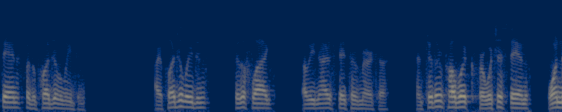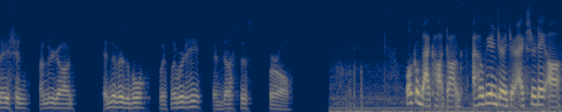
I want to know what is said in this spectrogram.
stand for the Pledge of Allegiance. I pledge allegiance to the flag of the United States of America and to the republic for which it stands, one nation, under God, indivisible, with liberty and justice for all. Welcome back, hot dogs. I hope you enjoyed your extra day off.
